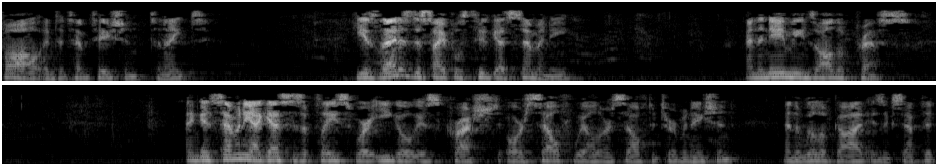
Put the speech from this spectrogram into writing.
fall into temptation tonight. He has led his disciples to Gethsemane, and the name means olive press. And Gethsemane, I guess, is a place where ego is crushed, or self will, or self determination, and the will of God is accepted.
